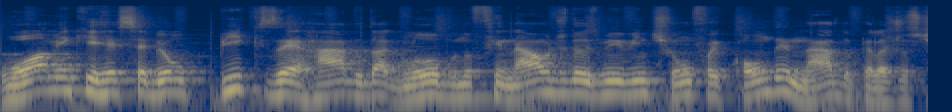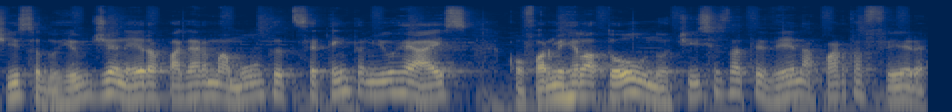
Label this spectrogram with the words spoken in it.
O homem que recebeu o Pix errado da Globo no final de 2021 foi condenado pela Justiça do Rio de Janeiro a pagar uma multa de 70 mil reais Conforme relatou Notícias da TV na quarta-feira,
